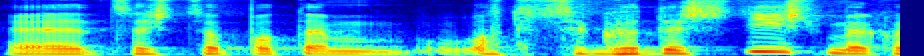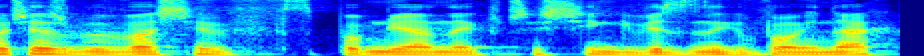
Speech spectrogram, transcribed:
e, coś, co potem, od czego odeszliśmy, chociażby właśnie w wspomnianych wcześniej Gwiezdnych Wojnach,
